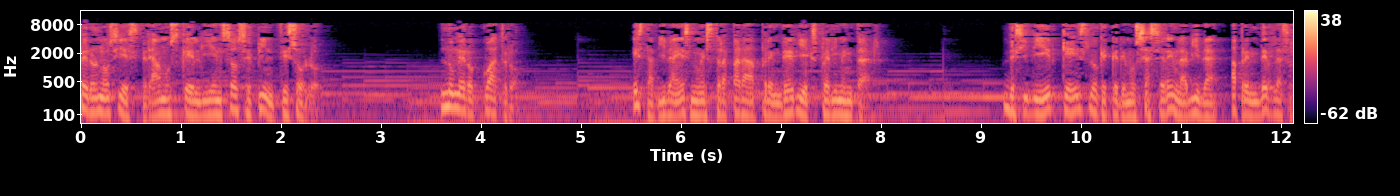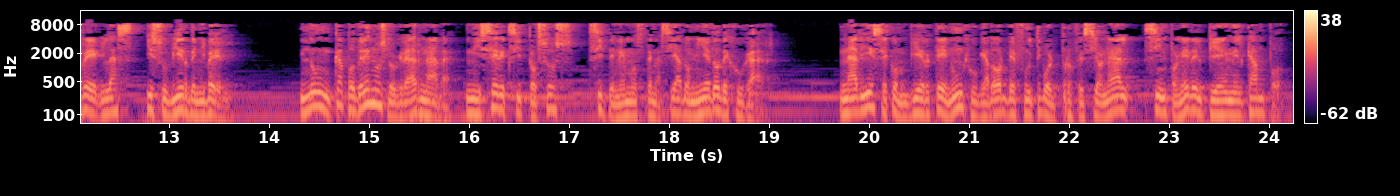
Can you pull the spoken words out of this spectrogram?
pero no si esperamos que el lienzo se pinte solo. Número 4. Esta vida es nuestra para aprender y experimentar. Decidir qué es lo que queremos hacer en la vida, aprender las reglas, y subir de nivel. Nunca podremos lograr nada, ni ser exitosos, si tenemos demasiado miedo de jugar. Nadie se convierte en un jugador de fútbol profesional, sin poner el pie en el campo.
